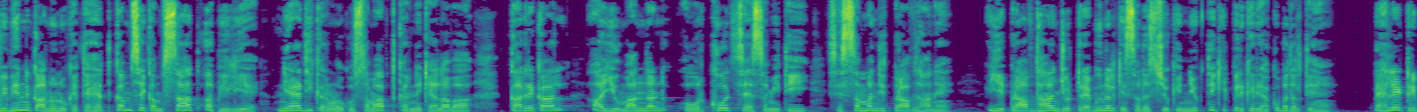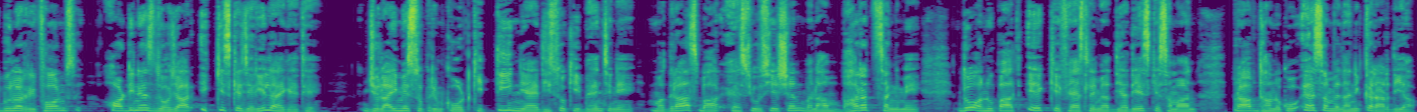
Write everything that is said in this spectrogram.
विभिन्न कानूनों के तहत कम से कम सात अपीलीय न्यायाधिकरणों को समाप्त करने के अलावा कार्यकाल आयु मानदंड और खोज सह समिति से संबंधित प्रावधान है। ये प्रावधान जो ट्रिब्यूनल के सदस्यों की नियुक्ति की प्रक्रिया को बदलते हैं। पहले ट्रिब्यूनल रिफॉर्म्स ऑर्डिनेंस 2021 के ज़रिए लाए गए थे। जुलाई में सुप्रीम कोर्ट की तीन न्यायाधीशों की बेंच ने मद्रास बार एसोसिएशन बनाम भारत संघ में दो अनुपात एक के फैसले में अध्यादेश के समान प्रावधानों को असंवैधानिक करार दिया,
